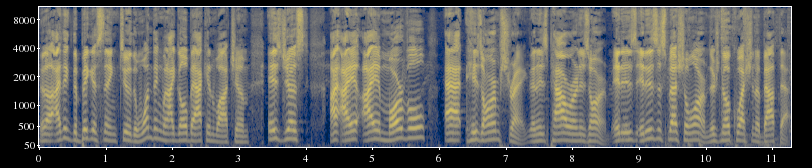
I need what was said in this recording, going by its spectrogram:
you know, I think the biggest thing too, the one thing when I go back and watch him is just I I, I marvel at his arm strength and his power in his arm. It is it is a special arm. There's no question about that.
